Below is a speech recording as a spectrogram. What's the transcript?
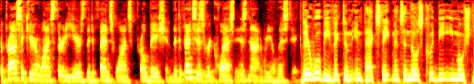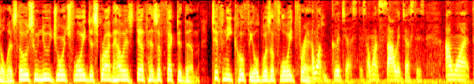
The prosecutor wants 30 years. The defense wants probation. The defense's request is not realistic. There will be victim impact statements, and those could be emotional, as those who knew George Floyd describe how his death has affected them. Tiffany Cofield was a Floyd friend. I want good justice. I want solid justice. I want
